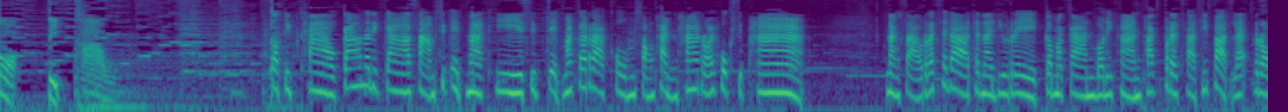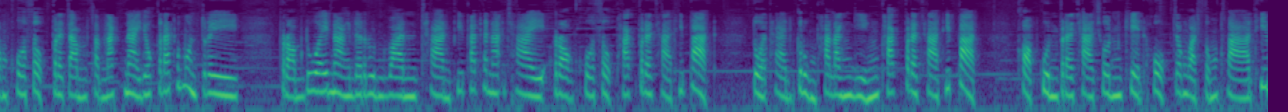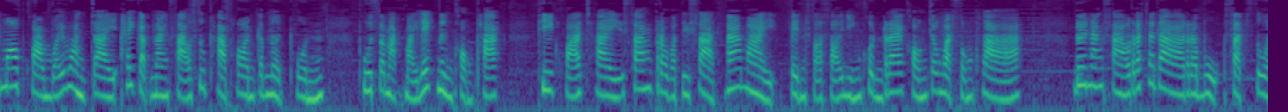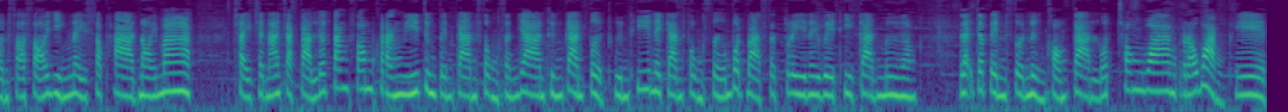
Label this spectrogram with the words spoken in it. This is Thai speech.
เกาะติดข่าวเกาะติดข่าว 9 นาฬิกา 31 นาที 17 มกราคม 2565 นางสาวรัชดาธนาดิเรก กรรมการบริหารพักประชาธิปัตย์และรองโฆษกประจำสำนักนายกรัฐมนตรี พร้อมด้วยนางดรุณวันชาญพิพัฒนชัย รองโฆษกพักประชาธิปัตย์ ตัวแทนกลุ่มพลังหญิงพักประชาธิปัตย์ ขอบคุณประชาชนเขต 6 จังหวัดสงขลาที่มอบความไว้วางใจให้กับนางสาวสุภาพรกำเนิดผล ผู้สมัครหมายเลขหนึ่งของพักที่คว้าชัยสร้างประวัติศาสตร์หน้าใหม่ เป็นสสหญิงคนแรกของจังหวัดสงขลา โดยนางสาวรัชดาระบุสัดส่วนสสหญิงในสภาน้อยมากชัยชนะจากการเลือกตั้งซ่อมครั้งนี้จึงเป็นการส่งสัญญาณถึงการเปิดพื้นที่ในการส่งเสริมบทบาทสตรีในเวทีการเมือง และจะเป็นส่วนหนึ่งของการลดช่องว่างระหว่างเพศ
